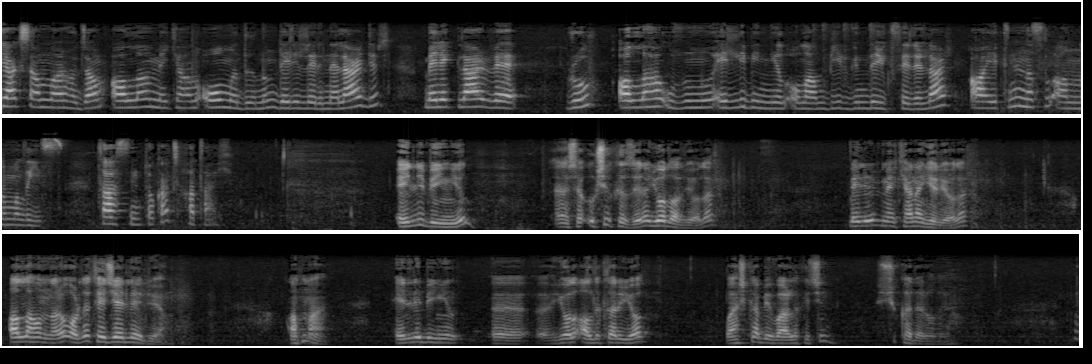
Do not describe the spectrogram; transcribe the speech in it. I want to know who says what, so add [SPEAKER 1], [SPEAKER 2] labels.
[SPEAKER 1] İyi akşamlar hocam. Allah'ın mekanı olmadığının delilleri nelerdir? Melekler ve ruh Allah'a uzunluğu 50 bin yıl olan bir günde yükselirler. Ayetini nasıl anlamalıyız? Tahsin Tokaç, Hatay.
[SPEAKER 2] 50 bin yıl mesela ışık hızıyla yol alıyorlar. Belirli bir mekana giriyorlar. Allah onlara orada tecelli ediyor. Ama 50 bin yıl e, e, yol aldıkları yol başka bir varlık için şu kadar oluyor.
